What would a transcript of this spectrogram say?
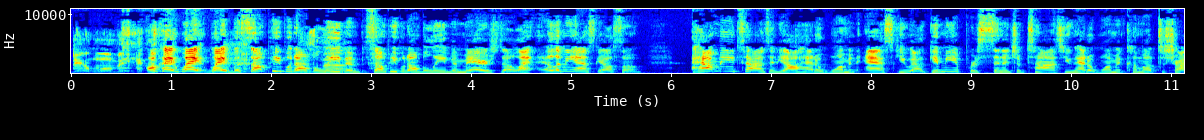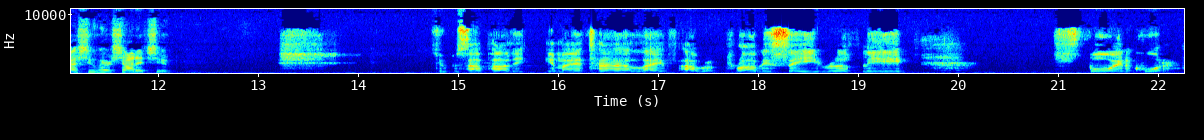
that woman. Okay, wait, wait, but some people don't That's believe not- in some people don't believe in marriage though. Like, uh, let me ask y'all something. How many times have y'all had a woman ask you out? Give me a percentage of times you had a woman come up to try to shoot her shot at you. Two percent. I probably in my entire life I would probably say roughly four and a quarter. Oh,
